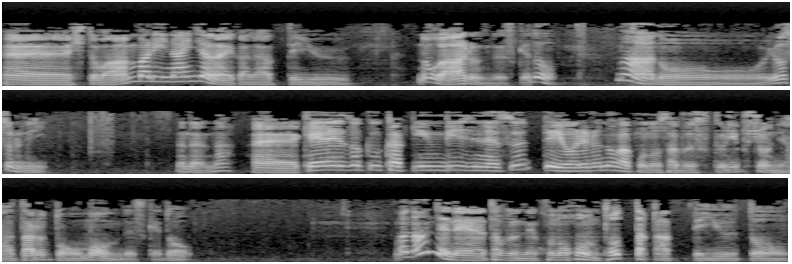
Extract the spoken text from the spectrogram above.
え人はあんまりいないんじゃないかなっていうのがあるんですけど、まあ、あの、要するに、なんだろうな、えー継続課金ビジネスって言われるのがこのサブスクリプションに当たると思うんですけど、まあ、なんでね、多分ね、この本取ったかっていうと、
